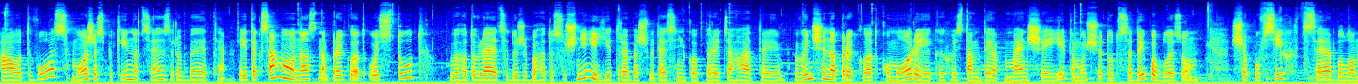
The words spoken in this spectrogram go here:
А от ВОЗ може спокійно це зробити. І так само у нас, наприклад, ось тут. Виготовляється дуже багато сушні, її треба швидесенько перетягати в інші, наприклад, комори, якихось там, де менше її, тому що тут сади поблизу, щоб у всіх все було.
